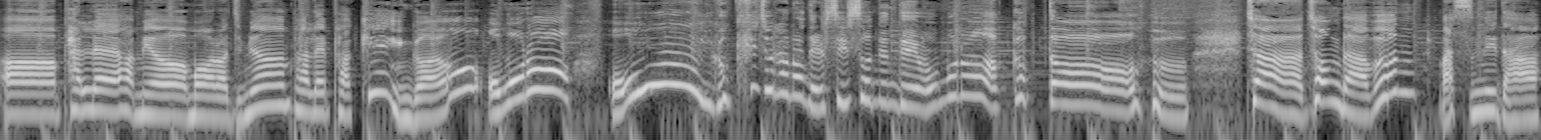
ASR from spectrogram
어, 발레하며 멀어지면 발레 파킹인가요? 어머나. 오, 이거 퀴즈를 하나 낼 수 있었는데, 어머나, 아깝다. 자, 정답은 맞습니다.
